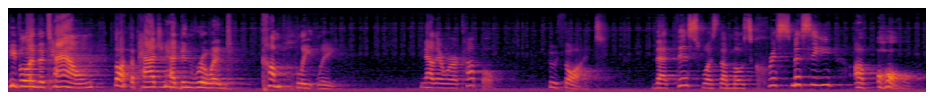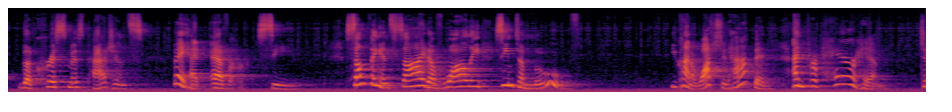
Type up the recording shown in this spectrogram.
People in the town thought the pageant had been ruined completely. Now, there were a couple who thought that this was the most Christmassy of all the Christmas pageants they had ever seen. Something inside of Wally seemed to move. You kind of watched it happen and prepare him to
